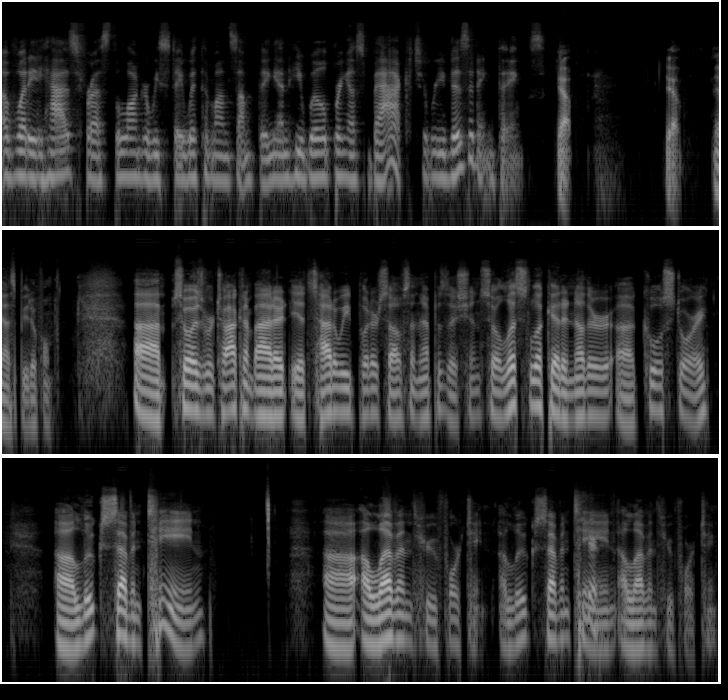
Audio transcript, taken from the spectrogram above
of what he has for us the longer we stay with him on something and he will bring us back to revisiting things. Yeah. Yeah, it's beautiful. Um, so as we're talking about it, it's how do we put ourselves in that position? So let's look at another uh, cool story. Uh, Luke 17, uh, 11 through 14. Uh, Luke 17, 11 through 14.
